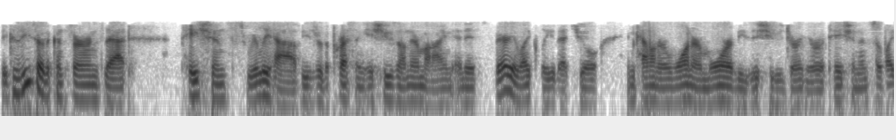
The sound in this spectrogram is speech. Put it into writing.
because these are the concerns that patients really have. These are the pressing issues on their mind, and it's very likely that you'll encounter one or more of these issues during your rotation. And so by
